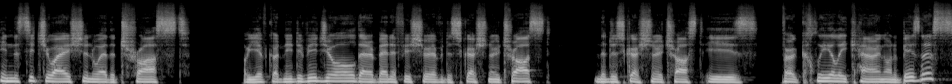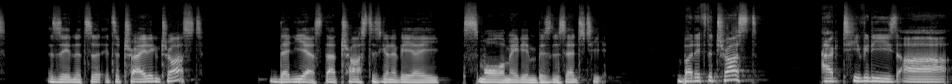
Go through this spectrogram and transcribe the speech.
in the situation where the trust, or you've got an individual, they're a beneficiary of a discretionary trust, and the discretionary trust is very clearly carrying on a business, as in it's a, it's a trading trust, then yes, that trust is going to be a small or medium business entity. But if the trust activities are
